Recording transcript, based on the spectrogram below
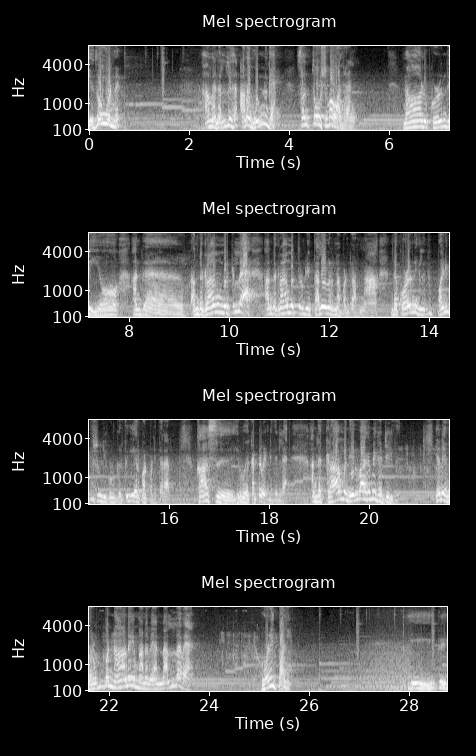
ஏதோ ஒன்று அவன் நல்ல ஆனால் ஒன்றுங்க சந்தோஷமாக வாழ்கிறாங்க நாலு குழந்தையும் அந்த அந்த கிராமம் இருக்குல்ல அந்த கிராமத்தினுடைய தலைவர் என்ன பண்ணுறாருன்னா இந்த குழந்தைங்களுக்கு படிப்பு சொல்லி கொடுக்கறதுக்கு ஏற்பாடு பண்ணி தரார். காசு இவங்க கட்ட வேண்டியதில்லை. அந்த கிராம நிர்வாகமே கட்டிடுது. ஏன்னா இவன் ரொம்ப நாணயமானவன் நல்லவன். உழைப்பாளி. இது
